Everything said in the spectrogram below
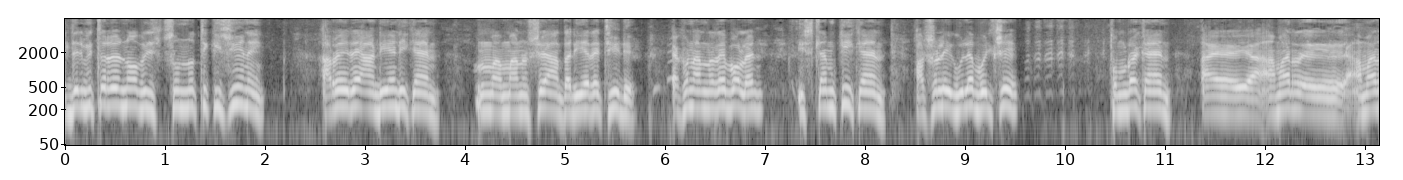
এদের ভিতরে নবী সুন্নতি কিছুই নেই। আরও এরা আঁডি আঁডি কেন? মানুষের আঁদারিয়ারে থিডে। এখন আপনারাই বলেন, ইসলাম কি কেন? আসলে এগুলা বলছে, তোমরা কেন? আমার আমার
